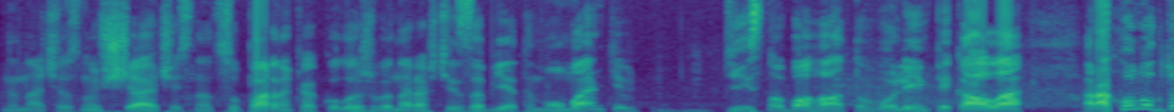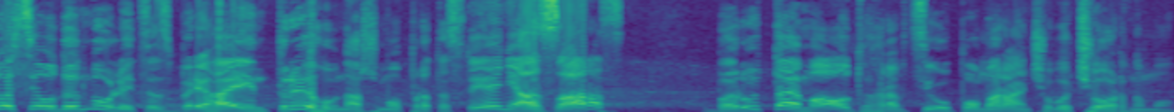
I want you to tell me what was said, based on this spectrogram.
неначе знущаючись над суперника, коли ж ви нарешті заб'єте. Моментів дійсно багато в Олімпіка, але рахунок досі 1-0. і Це зберігає інтригу в нашому протистоянні. А зараз беруть тайм-аут гравці у помаранчево-чорному.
